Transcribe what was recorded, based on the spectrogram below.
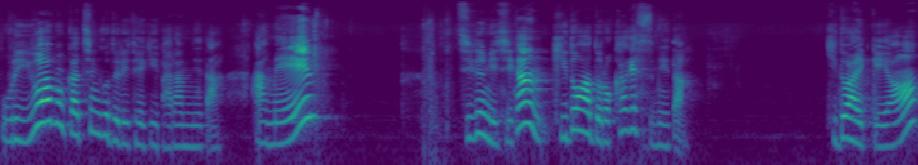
우리 유아분과 친구들이 되기 바랍니다. 아멘. 지금 이 시간 기도하도록 하겠습니다. 기도할게요.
